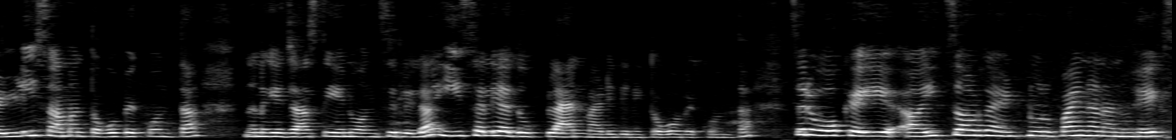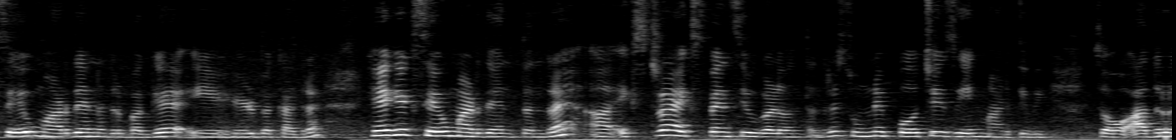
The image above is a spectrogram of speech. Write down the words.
ಬೆಳ್ಳಿ ಸಾಮಾನು ತಗೋಬೇಕು ಅಂತ ನನಗೆ ಜಾಸ್ತಿ ಏನು ಅನಿಸಿರ್ಲಿಲ್ಲ. ಈ ಸಲ ಅದು ಪ್ಲ್ಯಾನ್ ಮಾಡಿದ್ದೀನಿ ತಗೋಬೇಕು ಅಂತ. ಸರಿ ಓಕೆ ಐದು ಸಾವಿರದ ಎಂಟುನೂರು ರೂಪಾಯಿನ ನಾನು ಹೇಗೆ ಸೇವ್ ಮಾಡಿದೆ ಅನ್ನೋದ್ರ ಬಗ್ಗೆ ಹೇಳಬೇಕಾದ್ರೆ, ಹೇಗೆ ಹೇಗೆ ಸೇವ್ ಮಾಡಿದೆ ಅಂತಂದರೆ ಎಕ್ಸ್ಟ್ರಾ ಎಕ್ಸ್ಪೆನ್ಸಿವ್ಗಳು ಅಂತಂದರೆ ಸುಮ್ಮನೆ ಪರ್ಚೇಸ್ ಏನು ಮಾಡ್ತೀವಿ? ಸೊ ಅದ್ರ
